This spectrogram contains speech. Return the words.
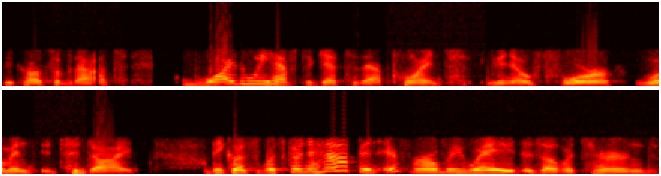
because of that. Why do we have to get to that point, you know, for women to die? Because what's going to happen if Roe v. Wade is overturned,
